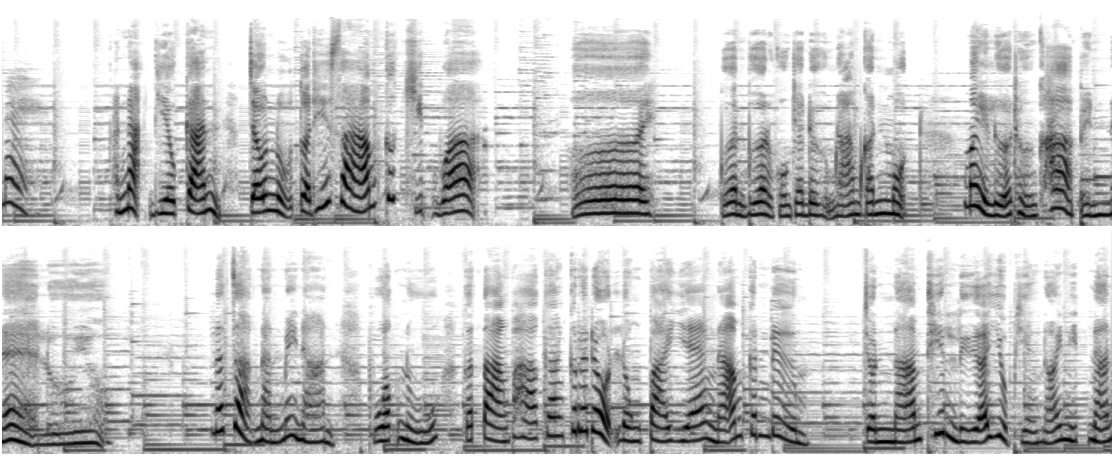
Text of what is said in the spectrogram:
แน่ ขณะเดียวกัน เจ้าหนูตัวที่สามก็คิดว่าเฮ้ย เพื่อนเพื่อนคงจะดื่มน้ำกันหมด ไม่เหลือถึงข้าเป็นแน่เลย และจากนั้นไม่นาน พวกหนูก็ต่างพากันกระโดดลงไปแย่งน้ำกันดื่ม จนน้ำที่เหลืออยู่เพียงน้อยนิดนั้น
